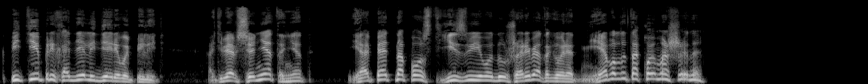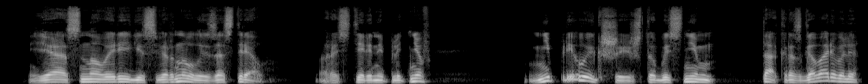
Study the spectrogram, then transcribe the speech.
к пяти приходили дерево пилить. А тебя все нет и нет. Я опять на пост, язви его душу. А ребята говорят, не было такой машины. Я с Новой Риги свернул и застрял. Растерянный Плетнев, не привыкший, чтобы с ним так разговаривали,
